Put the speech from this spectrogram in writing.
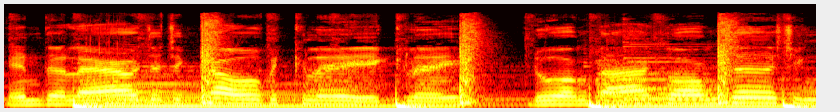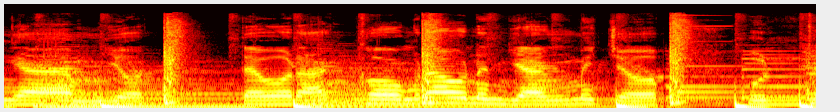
เห็นเธอแล้วจะจะเข้าไปเคลยเคลยดวงตาของเธอช่างงามหยด แต่ว่ารักของเรานั้นยังไม่จบหุ่นเธ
